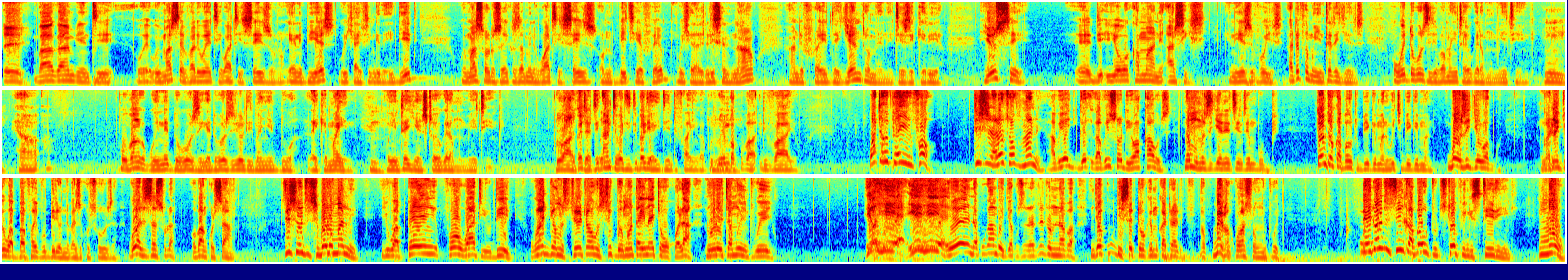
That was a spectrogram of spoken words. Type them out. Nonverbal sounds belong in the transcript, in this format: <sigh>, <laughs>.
Eh. bagambye nti we, we must evaluate what he says on nbs which i think they did we must also examine what he says on btfm which are listening now and friday gentlemen it is clear you see uh, yowakamani asks in his voice ate fe mu intelligence ow'eddoboozi lye bamanyi tayogera mu meeting Mm. Ya- bwobanga gwina eddoboozi nga eddoboozi lyo limanyiddwa like mine. Mu intelligence toyogera mu meeting. Lwaki? kati ati anti bali identifyinga kulwemba kuba livaayo. What are we paying for? This is a lot of money. Have you, have you sold your cows? Namwe muzigenetinze mububbi don't talk about big money which big money gwe ozijje waggwe. Nga nejo wabba 5 billion ne bazikusuuza. Gwe wazisasula oba nkosaamu this is not small money. You are paying for what you did. Wajja mu state of sick bwe mwotalina kyokola noleetamu entu eyo yo here ye here. Ye nakugamba ojja kusala te tonaba nja kubbisa ettooke mu katale bakube bakwasa omutwe. They don't think about stopping stealing. No.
